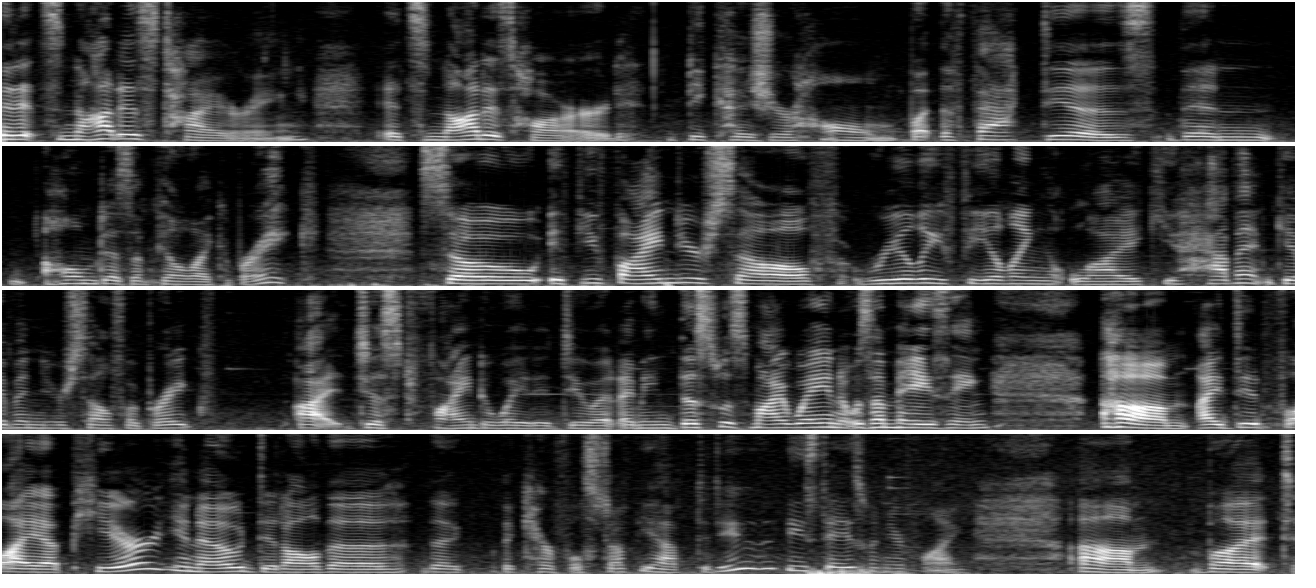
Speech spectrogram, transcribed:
that it's not as tiring, it's not as hard because you're home. But the fact is, then home doesn't feel like a break. So if you find yourself really feeling like you haven't given yourself a break I just find a way to do it. I mean, this was my way and it was amazing. Um, I did fly up here, you know, did all the, the, the, careful stuff you have to do these days when you're flying. Um, but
